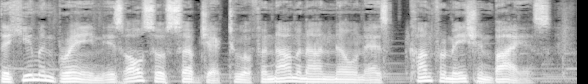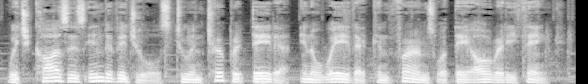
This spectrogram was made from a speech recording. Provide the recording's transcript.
The human brain is also subject to a phenomenon known as confirmation bias, which causes individuals to interpret data in a way that confirms what they already think.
